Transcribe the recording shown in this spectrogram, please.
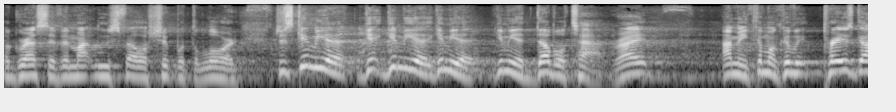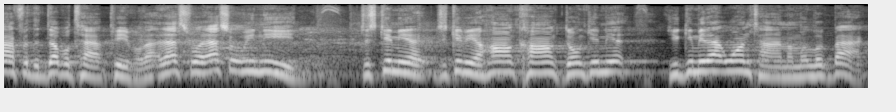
aggressive and might lose fellowship with the Lord. Just give me a, give, me a, give me a, give me a double tap, right? I mean, come on, can we praise God for the double tap people? That, that's, what, that's what we need. Just give, me a, just give me a honk honk. Don't give me it. You give me that one time, I'm going to look back.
